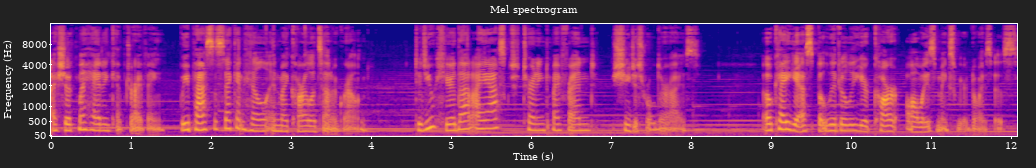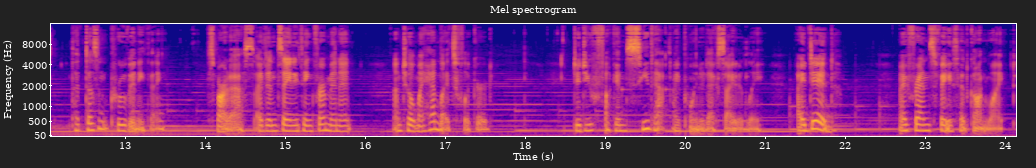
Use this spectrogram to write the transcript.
I shook my head and kept driving. We passed the second hill, and my car lets out a groan. Did you hear that? I asked, turning to my friend. She just rolled her eyes. Okay, yes, but literally, your car always makes weird noises. That doesn't prove anything. Smartass. I didn't say anything for a minute until my headlights flickered. Did you fucking see that? I pointed excitedly. I did. My friend's face had gone white.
